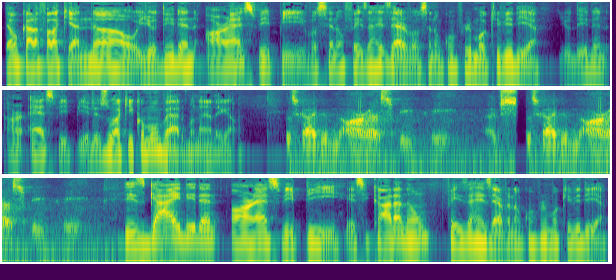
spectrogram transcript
Então o cara fala aqui, é, no, you didn't RSVP. Você não fez a reserva, você não confirmou que viria. You didn't RSVP. Ele usou aqui como um verbo, né? Legal. This guy didn't RSVP. I've, this guy didn't RSVP. This guy didn't RSVP. Esse cara não fez a reserva, não confirmou que viria.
